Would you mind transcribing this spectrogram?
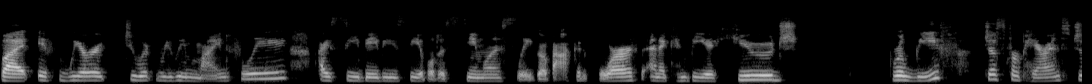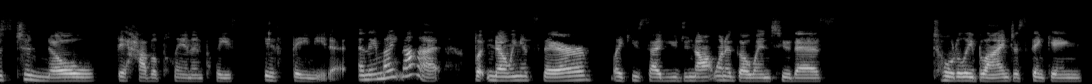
But if we're do it really mindfully, I see babies be able to seamlessly go back and forth. And it can be a huge relief just for parents, just to know they have a plan in place if they need it. And they might not, but knowing it's there, like you said, you do not want to go into this totally blind, just thinking,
